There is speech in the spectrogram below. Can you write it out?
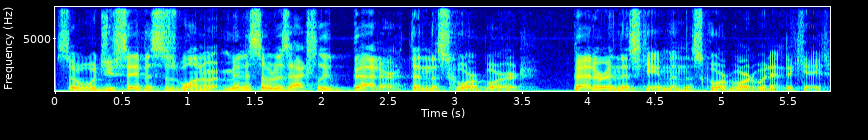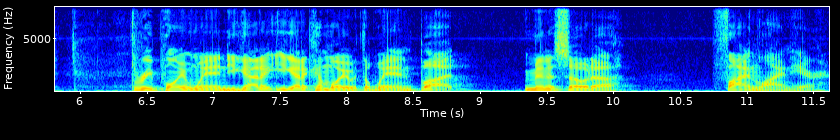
So would you say this is one where Minnesota is actually better than the scoreboard, better in this game than the scoreboard would indicate? Three point win. You got to you got to come away with the win, but Minnesota, fine line here,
